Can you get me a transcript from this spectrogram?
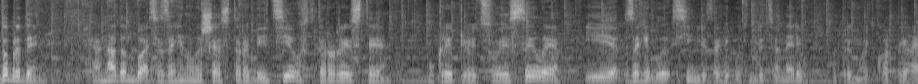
Добрий день. На Донбасі загинули шестеро бійців. Терористи укріплюють свої сили і загибли сім'ї загиблих міліціонерів отримують квартири.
